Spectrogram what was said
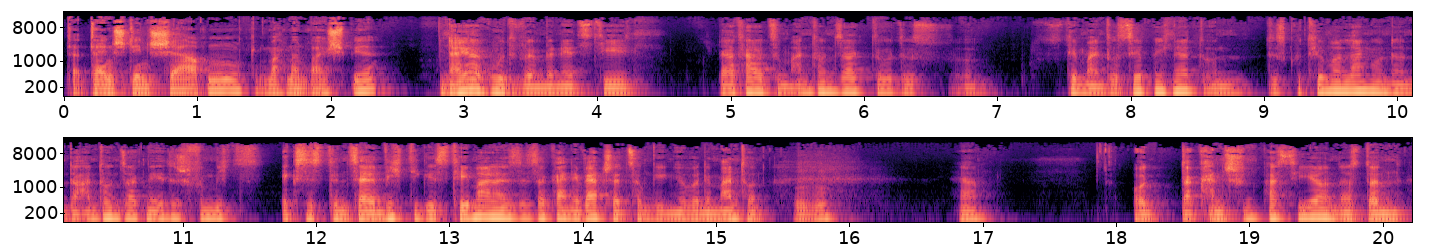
da, entstehen Scherben? Mach mal ein Beispiel. Naja, gut, wenn, wenn jetzt die Bertha zum Anton sagt, du, das, das Thema interessiert mich nicht und diskutieren wir lang und dann der Anton sagt, nee, das ist für mich existenziell wichtiges Thema, dann ist es ja keine Wertschätzung gegenüber dem Anton. Mhm. Ja. Und da kann es schon passieren, dass dann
